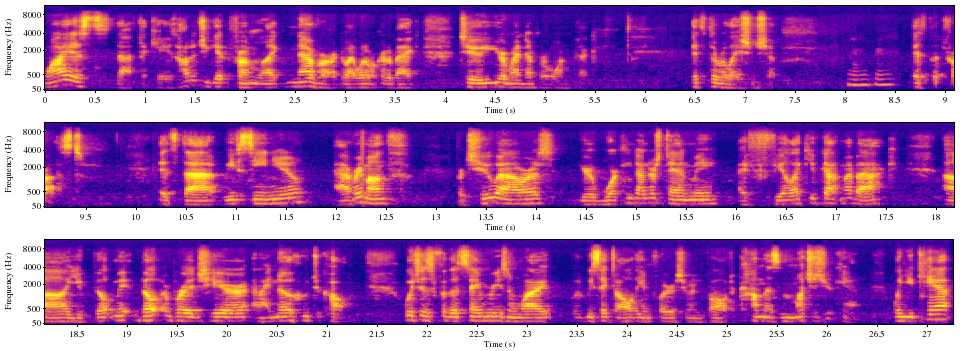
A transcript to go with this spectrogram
Why is that the case? How did you get from like never do I want to work at a bank to you're my number one pick? it's the relationship mm-hmm. it's the trust it's that we've seen you every month for two hours you're working to understand me i feel like you've got my back uh, you've built me built a bridge here and i know who to call which is for the same reason why we say to all the employers who are involved come as much as you can when you can't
